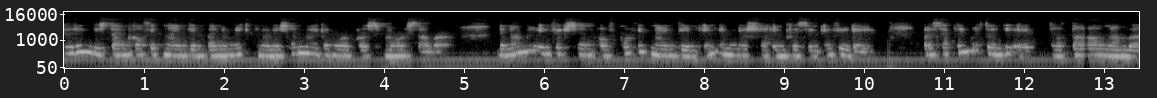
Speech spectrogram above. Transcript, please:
During this time COVID-19 pandemic, Indonesian migrant workers more suffer. The number infection of COVID-19 in Indonesia increasing every day. Per September 28, total number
